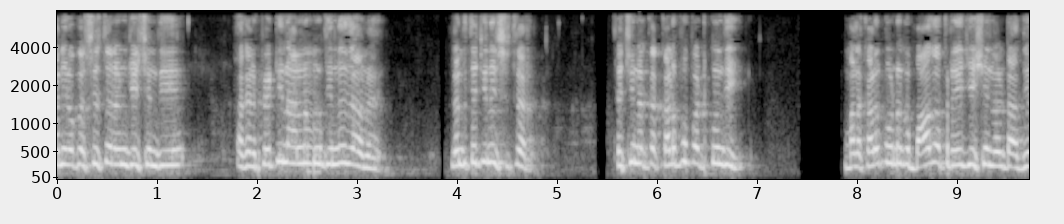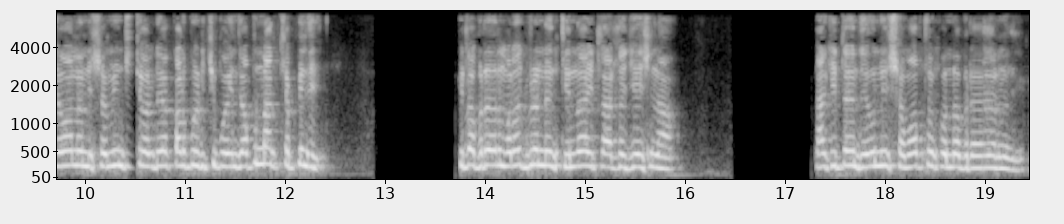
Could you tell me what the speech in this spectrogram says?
కానీ ఒక సిస్టర్ ఏం చేసింది? అక్కడ పెట్టిన అన్నం తిన్నది ఆమె. నన్ను తెచ్చిన సిస్టర్ తెచ్చినాక కడుపు పట్టుకుంది. మన కడుపు ఉండక బాగా ప్రే చేసిందంట. ఆ దేవాలయాన్ని శ్రమించాలంటే కడుపు ఇడిచిపోయింది అప్పుడు నాకు చెప్పింది. ఇట్లా బ్రదర్ మనోజ్ బ్రదర్ నేను తిన్నా ఇట్లా అట్లా చేసిన. నాకు ఇట్లా దేవుని సమాప్తం కొన్న బ్రదర్ అనేది.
